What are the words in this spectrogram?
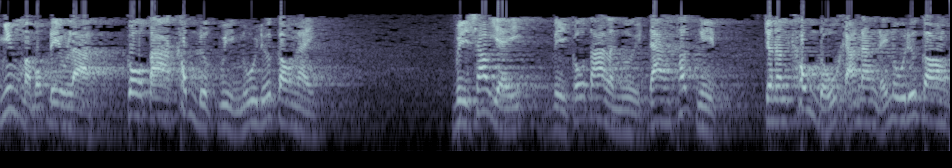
Nhưng mà một điều là cô ta không được quyền nuôi đứa con này. Vì sao vậy? Vì cô ta là người đang thất nghiệp, cho nên không đủ khả năng để nuôi đứa con,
